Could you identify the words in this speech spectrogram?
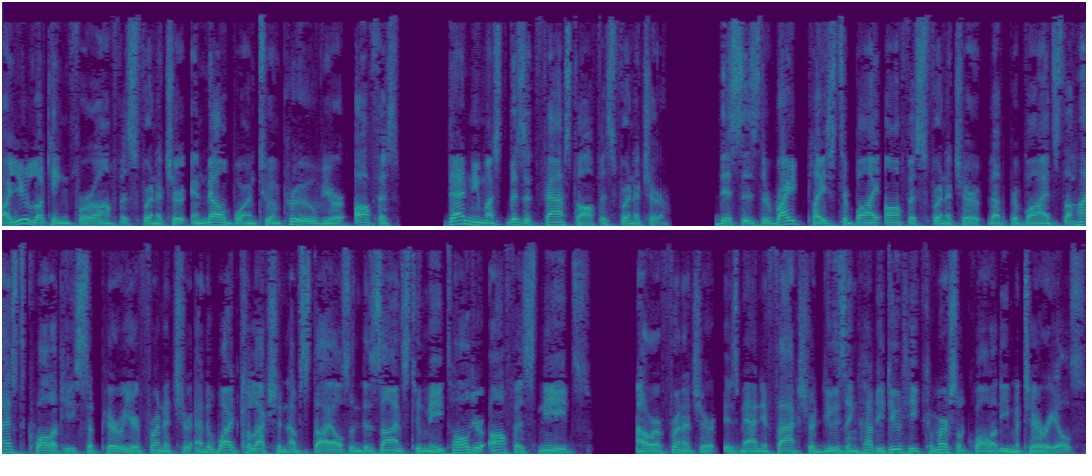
Are you looking for office furniture in Melbourne to improve your office? Then you must visit Fast Office Furniture. This is the right place to buy office furniture that provides the highest quality superior furniture and a wide collection of styles and designs to meet all your office needs. Our furniture is manufactured using heavy-duty commercial quality materials.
